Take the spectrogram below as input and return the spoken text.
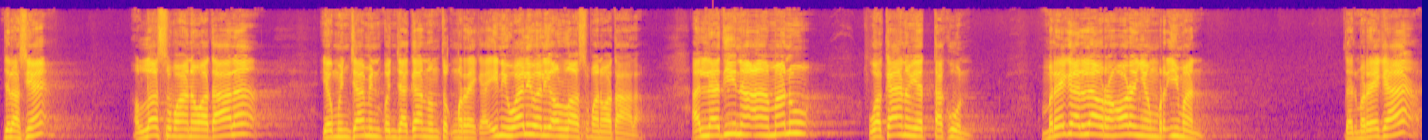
Jelasnya Allah Subhanahu wa taala yang menjamin penjagaan untuk mereka. Ini wali-wali Allah Subhanahu wa taala. Alladzina amanu wa kanu yattaqun. Mereka adalah orang-orang yang beriman. Dan mereka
